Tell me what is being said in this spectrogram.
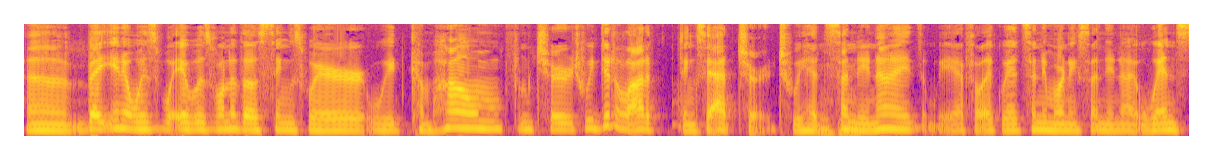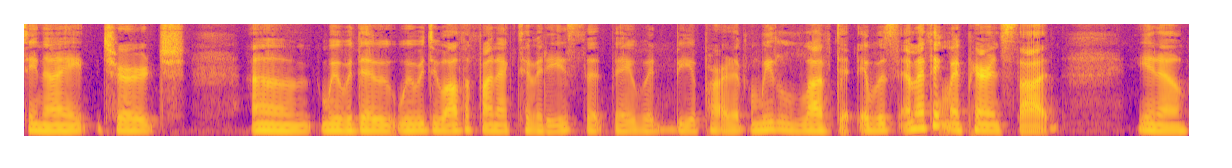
Um, but you know, it was it was one of those things where we'd come home from church. We did a lot of things at church. We had Sunday night. We I feel like we had Sunday morning, Sunday night, Wednesday night church. Um, we would do we would do all the fun activities that they would be a part of, and we loved it. It was, and I think my parents thought, you know,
